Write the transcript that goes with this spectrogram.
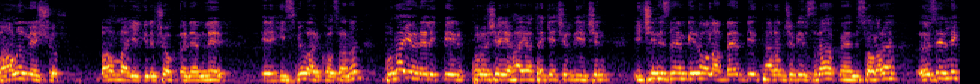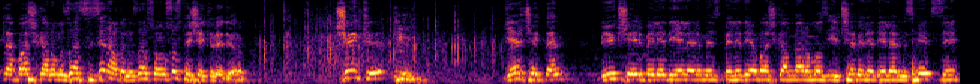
balı meşhur. Balla ilgili çok önemli e, ismi var Kozan'ın. Buna yönelik bir projeyi hayata geçirdiği için içinizden biri olan ben bir tarımcı, bir ziraat mühendisi olarak özellikle başkanımıza sizin adınıza sonsuz teşekkür ediyorum. Çünkü gerçekten büyükşehir belediyelerimiz, belediye başkanlarımız, ilçe belediyelerimiz hepsi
